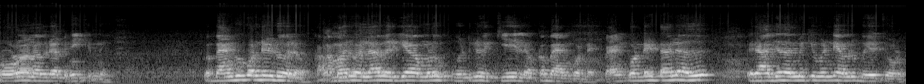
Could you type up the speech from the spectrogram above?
റോളാണ് അവർ അഭിനയിക്കുന്നത്. ഇപ്പൊ ബാങ്ക് കൊണ്ടിടുമല്ലോ കള്ളന്മാരും എല്ലാം വരിക നമ്മൾ വീട്ടിൽ വെക്കുകയില്ല. ഒക്കെ ബാങ്ക് കൊണ്ടേ. ബാങ്ക് കൊണ്ടിട്ടാലും അത് രാജ്യനന്മയ്ക്ക് വേണ്ടി അവർ ഉപയോഗിച്ചോളും.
